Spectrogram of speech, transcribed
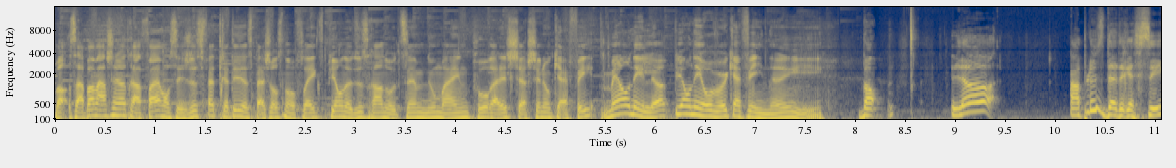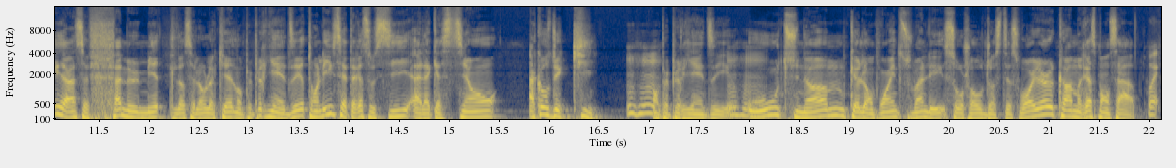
Bon, ça n'a pas marché notre affaire. On s'est juste fait traiter de Special Snowflakes, puis on a dû se rendre au team nous-mêmes pour aller chercher nos cafés. Mais on est là, puis on est over caféiné. et- Bon, là, en plus d'adresser hein, ce fameux mythe là, selon lequel on peut plus rien dire, ton livre s'intéresse aussi à la question à cause de qui on peut plus rien dire? Ou tu nommes que l'on pointe souvent les social justice warriors comme responsables. Ouais.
